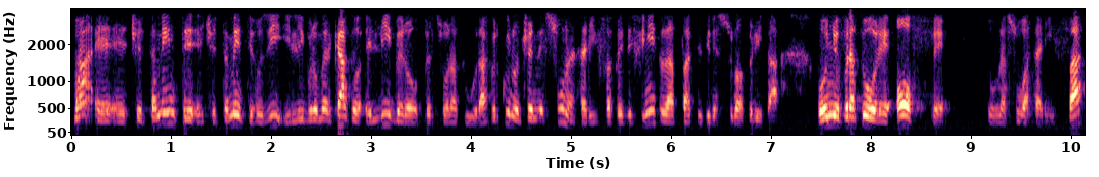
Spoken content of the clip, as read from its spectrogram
ma è, è, certamente, è, certamente, così, il libero mercato è libero per sua natura, per cui non c'è nessuna tariffa predefinita da parte di nessuna autorità. Ogni operatore offre una sua tariffa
